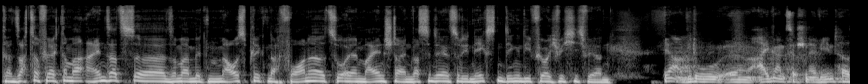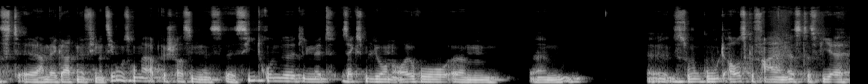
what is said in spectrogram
Dann sagt doch vielleicht nochmal einen Satz, äh, sag mal, mit einem Ausblick nach vorne zu euren Meilensteinen. Was sind denn jetzt so die nächsten Dinge, die für euch wichtig werden? Ja, wie du äh, eingangs ja schon erwähnt hast, äh, haben wir gerade eine Finanzierungsrunde abgeschlossen, eine äh, Seed-Runde, die mit sechs Millionen Euro ähm, ähm, äh, so gut ausgefallen ist, dass wir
